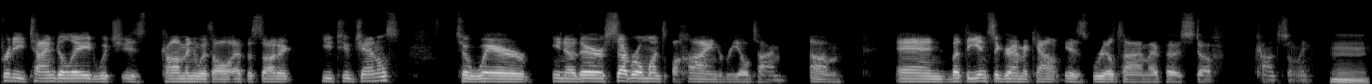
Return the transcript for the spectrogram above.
pretty time delayed, which is common with all episodic YouTube channels, to where you know they're several months behind real time. Um, and but the Instagram account is real time. I post stuff constantly. Mm.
